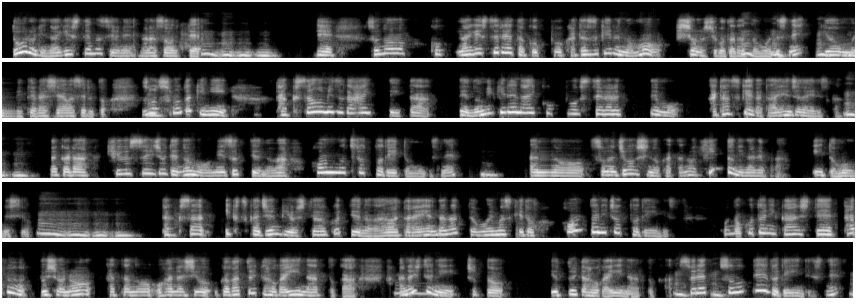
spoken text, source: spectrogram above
道路に投げ捨てますよね、マラソンってう。ん。うん。うん。そのこ投げ捨てられたコップを片付けるのも秘書の仕事だと思うんですね。うんうん業務に照らし合わせると。そのうんその時に、たくさんお水が入っていた、で、飲みきれないコップを捨てられても、片付けが大変じゃないですか。うん。うん。だから、給水所で飲むお水っていうのは、ほんのちょっとでいいと思うんですね。うんあの、その上司の方のヒントになればいいと思うんですよ。うんうんうんうん。たくさんいくつか準備をしておくっていうのがああ大変だなって思いますけど、本当にちょっとでいいんです。このことに関して多分部署の方のお話を伺っといた方がいいなとか、あの人にちょっと言っといた方がいいなとかう、ん。それう、ん。その程度でいいんですね。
